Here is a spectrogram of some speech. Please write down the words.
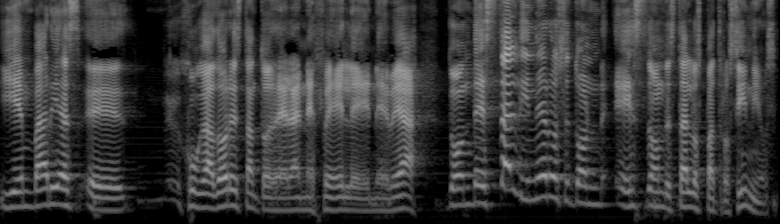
y en varios eh, jugadores, tanto de la NFL, NBA. Donde está el dinero es donde, es donde están los patrocinios,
